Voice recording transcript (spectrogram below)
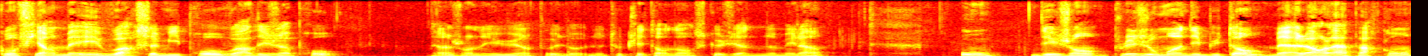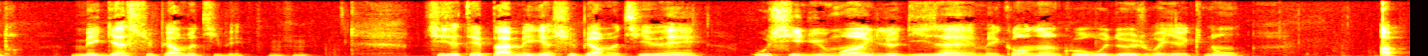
confirmés, voire semi-pro, voire déjà pro, hein, j'en ai eu un peu de, de toutes les tendances que je viens de nommer là, ou des gens plus ou moins débutants, mais alors là, par contre, méga super motivés. S'ils n'étaient pas méga super motivés, ou si du moins ils le disaient, mais qu'en un cours ou deux je voyais que non, hop,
